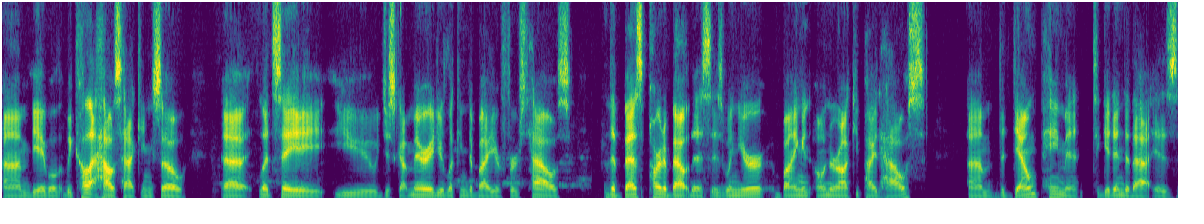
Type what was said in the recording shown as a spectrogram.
um, be able. To, we call it house hacking. So uh, let's say you just got married, you're looking to buy your first house. The best part about this is when you're buying an owner occupied house, um, the down payment to get into that is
